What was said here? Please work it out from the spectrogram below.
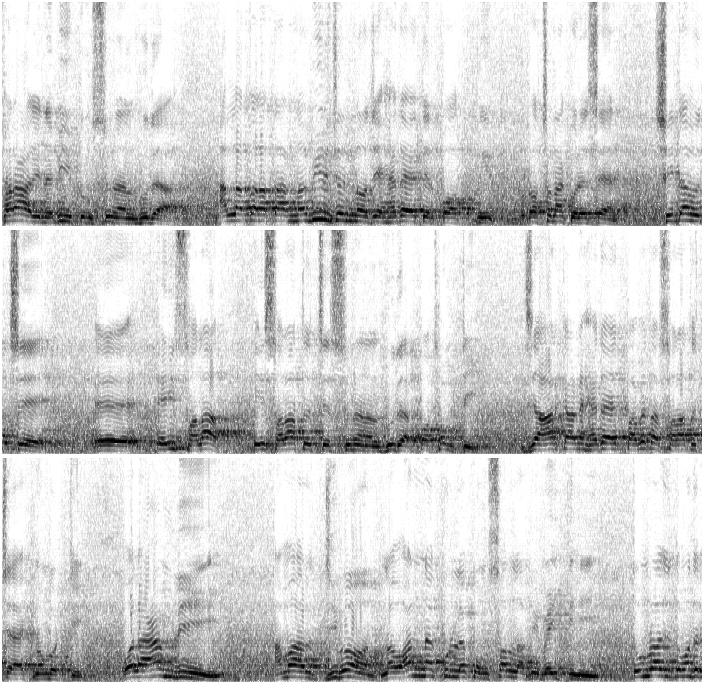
সারা আলী নবী কুম সুনান হুদা। আল্লাহ তালা তার নবীর জন্য যে হেদায়েতের পথ রচনা করেছেন, সেটা হচ্ছে এই সলাৎ এই সলাৎ হচ্ছে সুনান হুদা প্রথমটি। যার কারণে হেদায়েত পাবে তার সলাৎ হচ্ছে এক নম্বরটি। ওলা আমরি আমার জীবন, লাউ আন্না কুল্লাকুম সাল্লাফি বেইতিহি। তোমরা যে তোমাদের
